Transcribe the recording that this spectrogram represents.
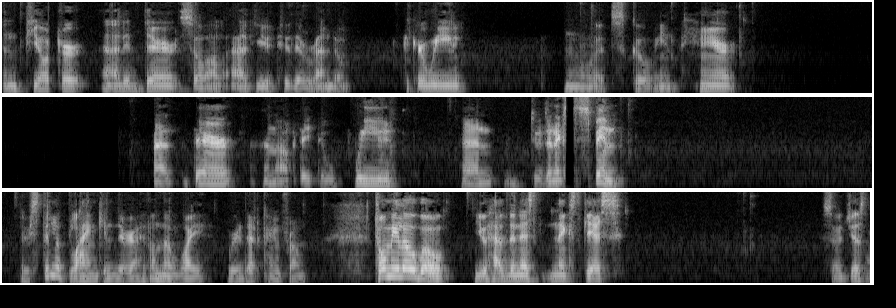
and Piotr added there, so I'll add you to the random picker wheel. Let's go in here, add there, and update the wheel, and do the next spin. There's still a blank in there. I don't know why, where that came from. Tommy Lobo, you have the next next guess. So just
